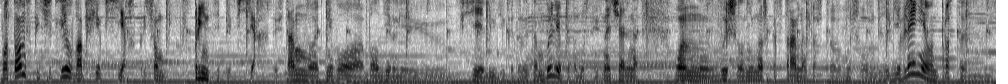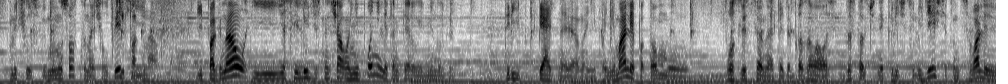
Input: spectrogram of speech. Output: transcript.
вот он впечатлил вообще всех, причем в принципе всех. То есть там от него обалдели все люди, которые там были, потому что изначально он вышел немножко странно, то, что вышел он без объявления, он просто включил свою минусовку, начал петь. И погнал. И, и погнал, и если люди сначала не поняли, там первые минуты 3-5, наверное, не понимали, потом э, возле сцены опять образовалось достаточное количество людей, все танцевали,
